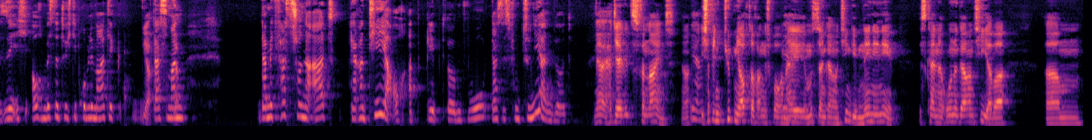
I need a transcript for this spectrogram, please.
sehe ich auch ein bisschen natürlich die Problematik, ja. dass man damit fast schon eine Art Garantie ja auch abgibt irgendwo, dass es funktionieren wird. Ja, er hat ja es verneint. Ja. ja. Ich habe den Typen ja auch darauf angesprochen, ja. hey, ihr müsst dann Garantien geben. Nee, nee, nee. Ist keine ohne Garantie, aber ähm,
